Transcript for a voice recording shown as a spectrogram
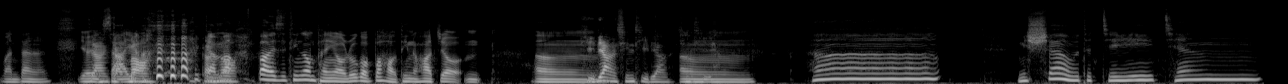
完蛋了，有点沙哑，感冒。不好意思，听众朋友，如果不好听的话就，嗯嗯，体谅，请体谅，嗯啊，Michelle 的第一天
